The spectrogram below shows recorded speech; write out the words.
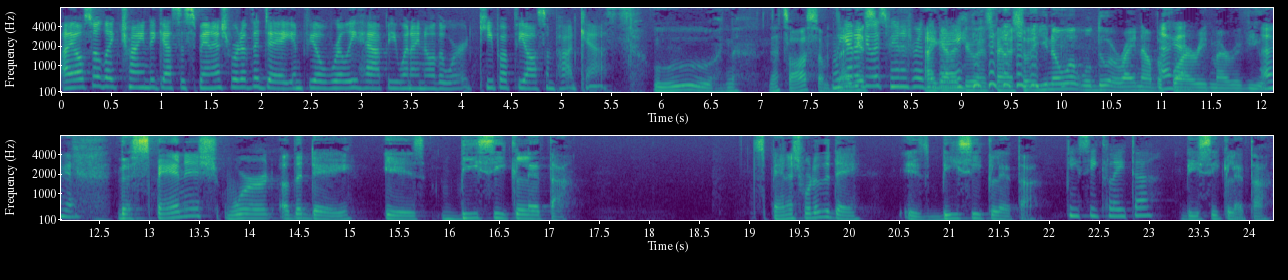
I also like trying to guess a Spanish word of the day and feel really happy when I know the word. Keep up the awesome podcasts. Ooh, that's awesome. We I gotta guess do a Spanish word of the I gotta do a Spanish. So you know what? We'll do it right now before Okay. I read my review. Okay. The Spanish word of the day is bicicleta. Spanish word of the day is bicicleta. Bicicleta. Bicicleta.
